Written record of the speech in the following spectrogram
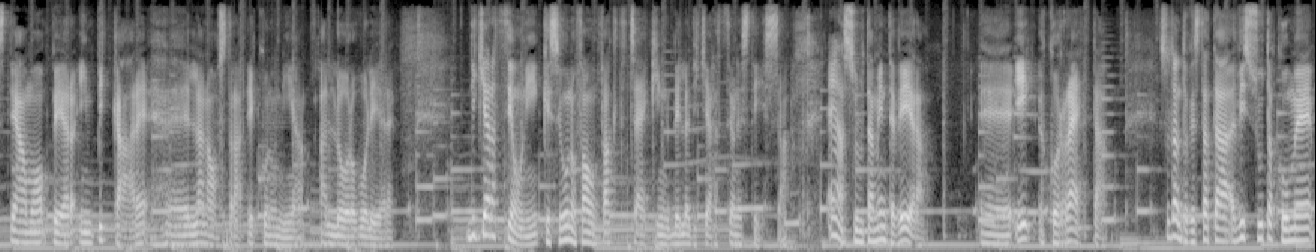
stiamo per impiccare eh, la nostra economia al loro volere. Dichiarazioni che se uno fa un fact checking della dichiarazione stessa è assolutamente vera eh, e corretta, soltanto che è stata vissuta come,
